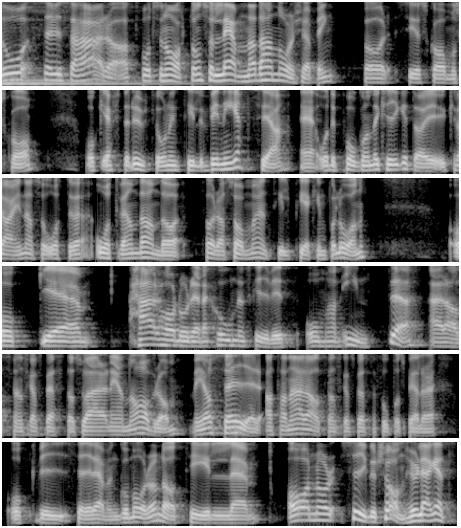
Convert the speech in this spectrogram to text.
Då säger vi så här då, att 2018 så lämnade han Norrköping för CSKA Moskva. Och efter utlåning till Venezia eh, och det pågående kriget då i Ukraina så åter, återvände han då förra sommaren till Peking på lån. Och eh, här har då redaktionen skrivit om han inte är allsvenskans bästa så är han en av dem. Men jag säger att han är allsvenskans bästa fotbollsspelare. Och vi säger även god morgon då till eh, Arnor Sigurdsson. Hur är läget?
